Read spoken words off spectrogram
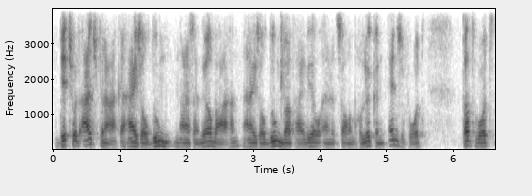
dit soort uitspraken, hij zal doen naar zijn welbehagen, hij zal doen wat hij wil en het zal hem gelukken enzovoort, dat wordt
